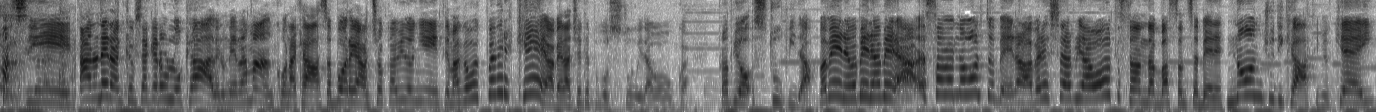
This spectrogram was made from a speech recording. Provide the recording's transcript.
Ma sì. Ah, non era anche, mi sa che era un locale, non era manco una casa. Boh, raga, non ci ho capito niente. Ma, ma perché? Vabbè, la gente è proprio stupida comunque. Proprio stupida. Va bene, va bene, va bene. Ah, sta andando molto bene. Allora, per essere la prima volta sta andando abbastanza bene. Non giudicatemi, ok?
